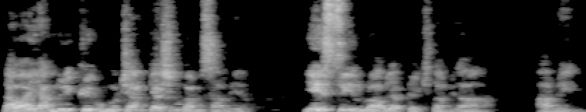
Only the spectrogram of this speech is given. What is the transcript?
나와 양누리 교회 공동체 함께 하시면 감사하며 예수 이름으로 아버지 앞에 기도합니다. 아멘.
